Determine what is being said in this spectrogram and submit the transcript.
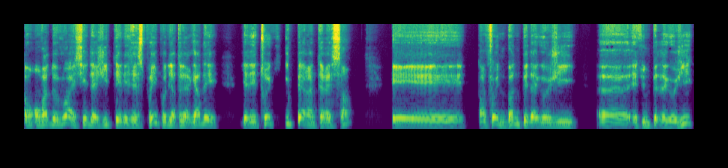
on, va devoir essayer d'agiter les esprits pour dire, regardez, il y a des trucs hyper intéressants et dans le fond, une bonne pédagogie euh, est une pédagogie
